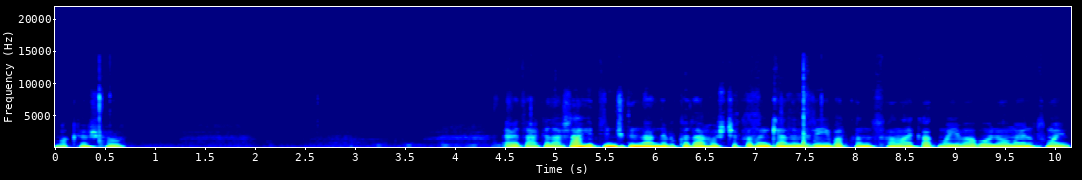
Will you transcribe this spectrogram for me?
Bakıyor şu an. Evet arkadaşlar 7. günden de bu kadar. Hoşçakalın. Kendinize iyi bakın. Lütfen like atmayı ve abone olmayı unutmayın.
